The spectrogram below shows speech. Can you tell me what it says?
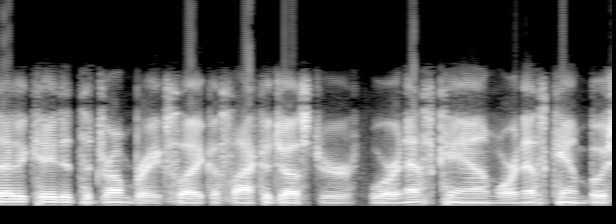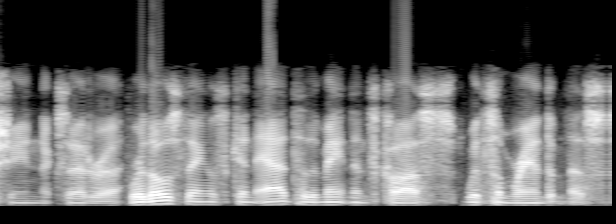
dedicated dedicated to drum brakes like a slack adjuster or an S-cam or an S-cam bushing, etc., where those things can add to the maintenance costs with some randomness.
